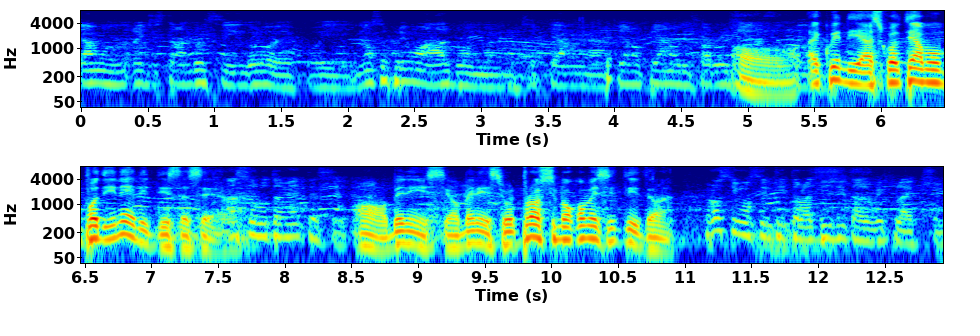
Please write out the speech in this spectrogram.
stiamo registrando il singolo e poi il nostro primo album cerchiamo piano piano di farlo uscire. Oh, e quindi ascoltiamo un po' di inediti stasera. Assolutamente sì. Oh, benissimo, benissimo. Il prossimo come si intitola? Il prossimo si intitola Digital Reflection.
